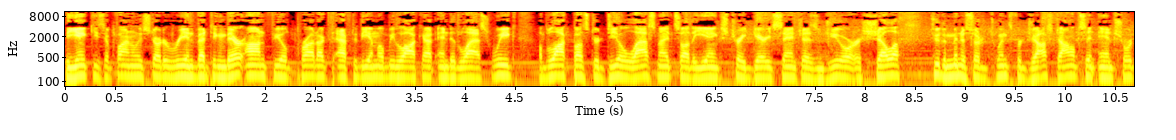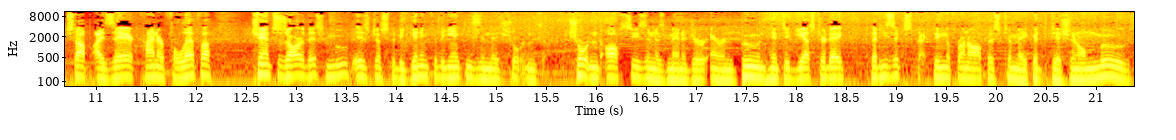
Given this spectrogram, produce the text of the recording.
The Yankees have finally started reinventing their on field product after the MLB lockout ended last week. A blockbuster deal last night saw the Yanks trade Gary Sanchez and Gio Urshela to the Minnesota Twins for Josh Donaldson and shortstop Isaiah Kiner Falefa. Chances are this move is just the beginning for the Yankees in this shortened shortened offseason as manager Aaron Boone hinted yesterday that he's expecting the front office to make additional moves.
